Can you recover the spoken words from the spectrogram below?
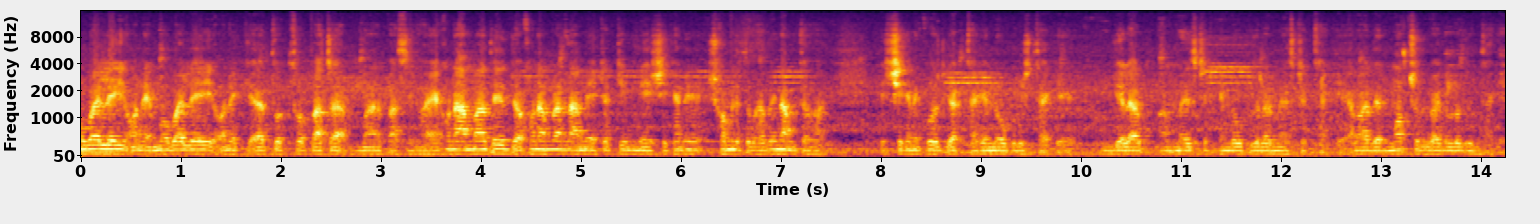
মোবাইলেই অনেক মোবাইলেই অনেক তথ্য পাচার মানে পাসিং হয়। এখন আমাদের যখন আমরা নামে একটা টিম নিয়ে সেখানে সম্মিলিতভাবে নামতে হয়। সেখানে কোস্টগার্ড থাকে, নৌ পুলিশ থাকে, জেলা ম্যাজিস্ট্রেট কিংবা উপজেলার ম্যাজিস্ট্রেট থাকে, আমাদের মৎস্য বিভাগের লোকজন থাকে।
